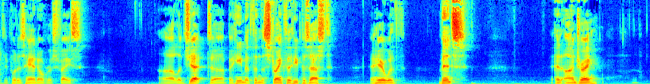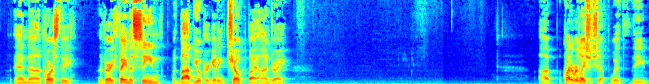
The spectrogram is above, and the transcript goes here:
as he put his hand over his face. Uh, legit uh, behemoth and the strength that he possessed. And here with Vince and Andre. And uh, of course, the, the very famous scene with Bob Uecker getting choked by Andre. Uh, quite a relationship with the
